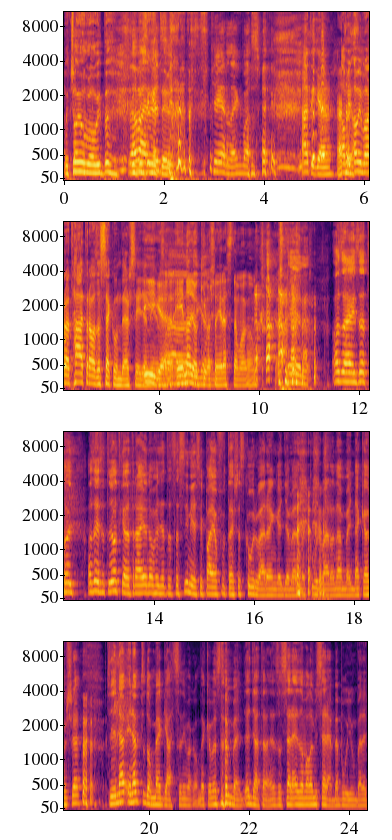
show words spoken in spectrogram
a csajomról, amit be, beszéltél? Kérlek, bazd meg. Hát igen, Hát ami, ez- ami maradt hátra, az a szekunder szégyen. Igen, Á, én nagyon igen. kínosan éreztem magam. Én, az a helyzet, hogy az helyzet, hogy ott kellett rájönnöm, hogy hát ezt a színészi pályafutást, ezt kurvára engedjem el, meg kurvára nem megy nekem se. Úgyhogy én nem, én nem tudom megjátszani magam, nekem ez nem megy. Egyáltalán ez a, szere, ez a valami szerepbe bújjunk bele, és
